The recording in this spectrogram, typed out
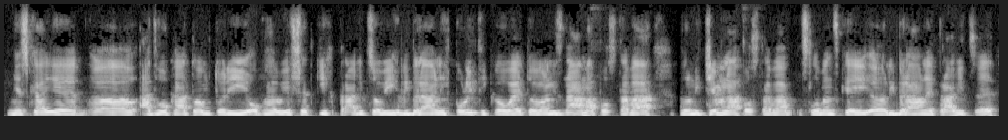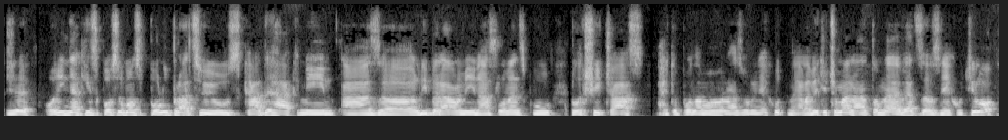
Dneska je uh, advokátom, ktorý obhajuje všetkých pravicových liberálnych politikov a je to veľmi známa postava, veľmi temná postava slovenskej uh, liberálnej pravice. Čiže oni nejakým spôsobom spolupracujú s KDH a s uh, liberálmi na Slovensku dlhší čas. A je to podľa môjho názoru nechutné. Ale viete, čo ma na tom najviac znechutilo?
